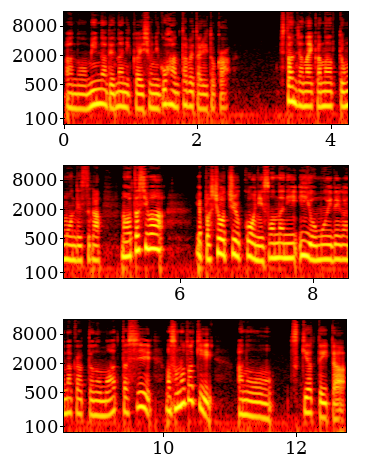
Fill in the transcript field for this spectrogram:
あの、みんなで何か一緒にご飯食べたりとか、したんじゃないかなって思うんですが、まあ私は、やっぱ小中高にそんなにいい思い出がなかったのもあったし、まあその時、あの、付き合っていた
